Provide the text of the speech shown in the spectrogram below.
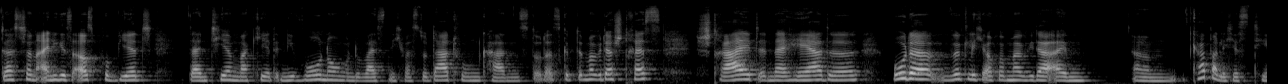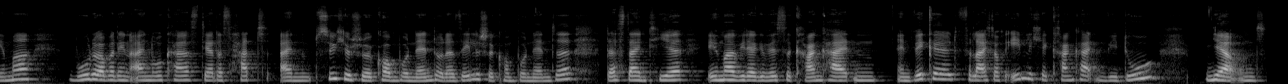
du hast schon einiges ausprobiert, dein Tier markiert in die Wohnung und du weißt nicht, was du da tun kannst. Oder es gibt immer wieder Stress, Streit in der Herde oder wirklich auch immer wieder ein ähm, körperliches Thema, wo du aber den Eindruck hast, ja, das hat eine psychische Komponente oder seelische Komponente, dass dein Tier immer wieder gewisse Krankheiten entwickelt, vielleicht auch ähnliche Krankheiten wie du. Ja, und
